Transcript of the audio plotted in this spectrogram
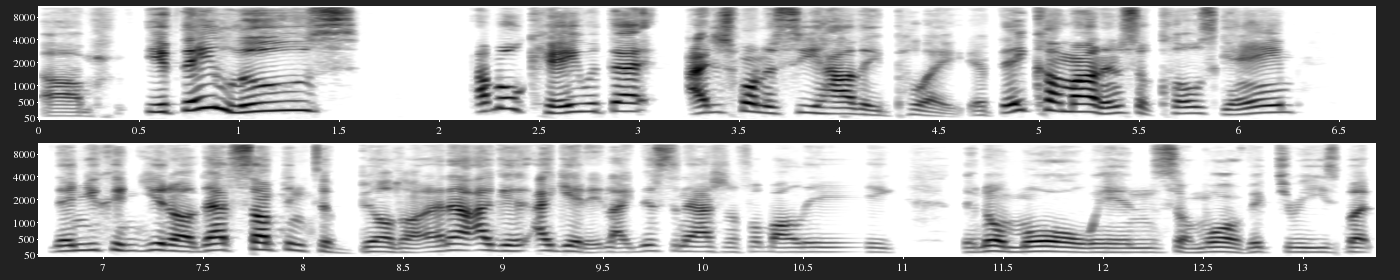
Um, if they lose, I'm okay with that. I just want to see how they play. If they come out and it's a close game, then you can, you know, that's something to build on. And I, I get, I get it. Like this is the National Football League. There are no moral wins or moral victories, but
